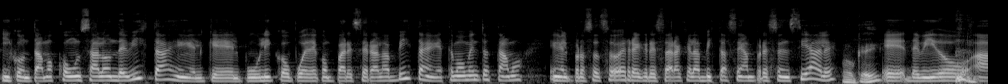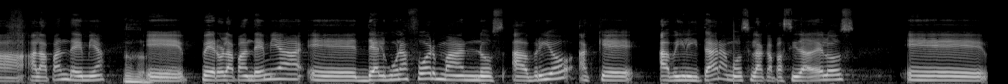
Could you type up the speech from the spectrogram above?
y contamos con un salón de vistas en el que el público puede comparecer a las vistas. En este momento estamos en el proceso de regresar a que las vistas sean presenciales eh, debido a, la pandemia. Eh, pero la pandemia eh, de alguna forma nos abrió a que habilitáramos la capacidad de los eh,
